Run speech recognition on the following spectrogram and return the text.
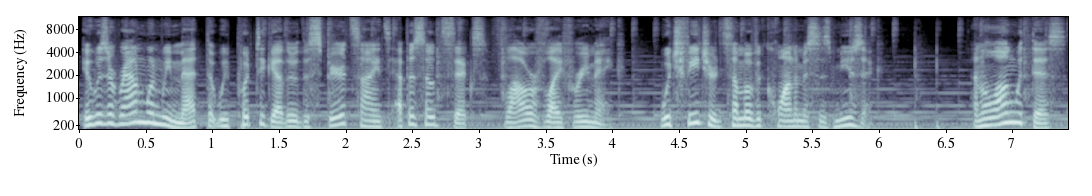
It was around when we met that we put together the Spirit Science Episode 6 Flower of Life remake, which featured some of Equanimous's music. And along with this,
